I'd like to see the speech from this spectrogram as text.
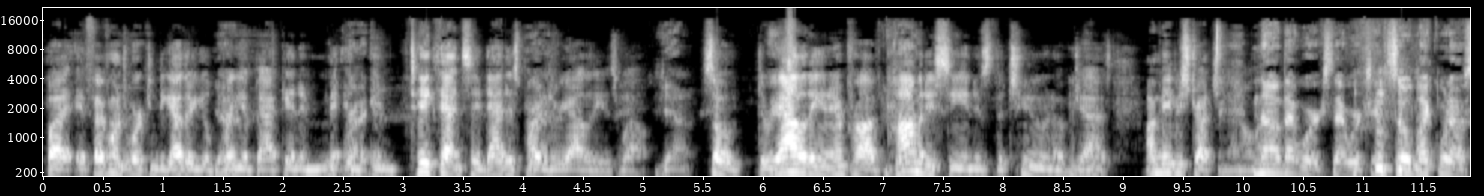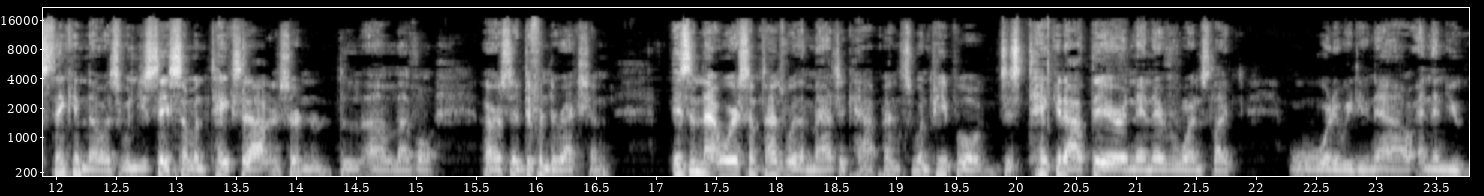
But if everyone's working together, you'll Yeah. bring it back in and, and, Right. and take that and say that is part of the reality as well. Yeah. So the reality in improv comedy scene is the tune of jazz. I may be stretching. I don't know. Mm-hmm. No, that works. That works. And so, like what I was thinking though is when you say someone takes it out in a certain uh, level or a different direction, isn't that where sometimes where the magic happens when people just take it out there and then everyone's like, "What do we do now?" And then you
